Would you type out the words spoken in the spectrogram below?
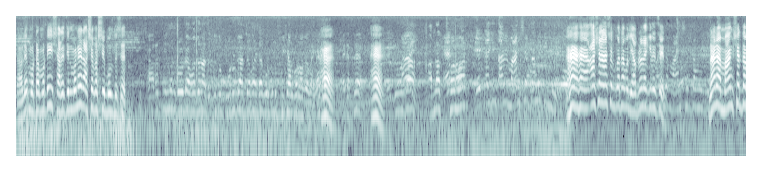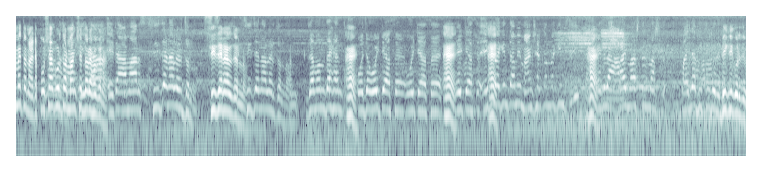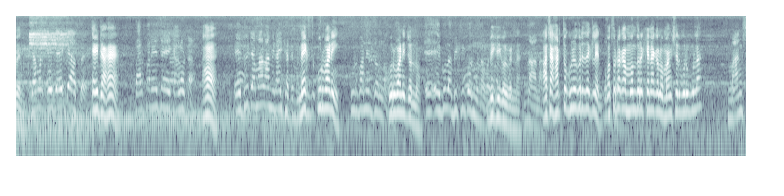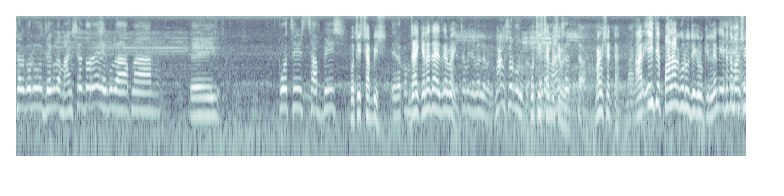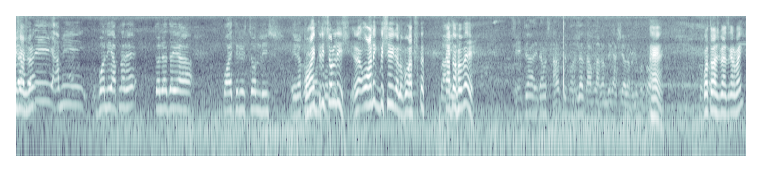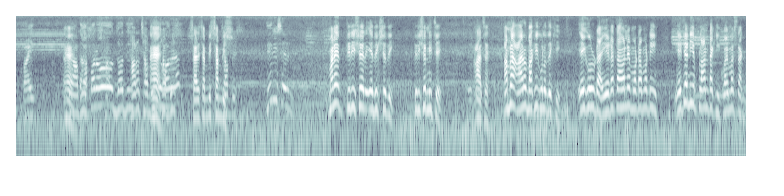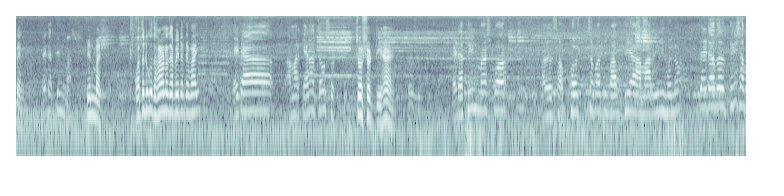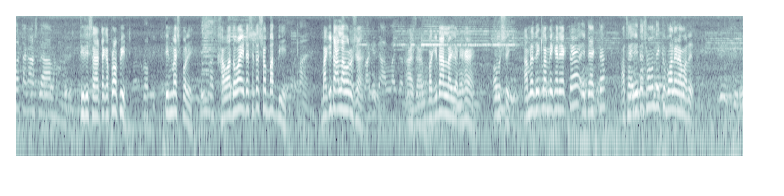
তাহলে মোটামুটি সাড়ে তিন মনের আশেপাশে বলতেছেন। সাড়ে তিন গরুটা ওজন আছে কিন্তু গরুটার যখন এটা গরু কিন্তু বিশাল বড় হবে হ্যাঁ। হ্যাঁ। আপনার ছয় এটা কিন্তু আমি মাংসের দামে হ্যাঁ হ্যাঁ আসেন আসেন কথা বলি আপনারা কিনেছেন? না না মাংসের দামে তো না এটা পোষা গরু তো আর মাংসের দরে হবে না। এটা আমার সিজনালের জন্য। সিজনাল জন্য। সিজনালের জন্য। যেমন দেখেন হ্যাঁ। ওই যে ওইটা আছে ওইটা আছে। এইটা আছে এগুলো কিন্তু আমি মাংসের জন্য কিনছি। এগুলো আড়াই মাস তিন মাস পাইলে বিক্রি করে বিক্রি করে দিবেন। যেমন এই যে এইটা আছে। এইটা হ্যাঁ। তারপরে এই যে এই কালোটা হ্যাঁ। এই দুইটা মাল আমি রাইখা দেবো। নেক্সট কুরবানি? কুরবানির জন্য। কুরবানির জন্য? এগুলা বিক্রি করব না বিক্রি করবেন না? না না। আচ্ছা হাট তো ঘুরে ঘুরে দেখলেন। কত টাকা মন ধরে কেনা গেল মাংসের গরুগুলা? মাংসের গরু যেগুলা মাংসের দরে এগুলা আপনার এই পঁচিশ ছাব্বিশ। পঁচিশ ছাব্বিশ? এরকম। যাই কেনা যায় আজকার ভাই? মাংসর গরুটা। পঁচিশ, ছাব্বিশ মাংসেরটা। মাংসেরটা। আর এই যে পালার গরু যেগুলো কিনলেন এটা তো মাংস হিসেবে আসবে আমি বলি আপনারে চলে যাইয়া পঁয়ত্রিশ চল্লিশ এরকম পঁয়ত্রিশ চল্লিশ? এটা অনেক বেশি হয়ে গেল এত ভাই। হবে? এটা এটা আমার সাড়ে তিন মহিলা দাম লাগান থেকে আশি হাজার হ্যাঁ। কত আসবে আজকার ভাই? ভাই হ্যাঁ। তারপরেও যদি হ্যাঁ। ছাব্বিশ। সাড়ে ছাব্বিশ ছাব্বিশ। তিরিশের মানে তিরিশের এদিক সেদিক তিরিশের নিচে। আচ্ছা আমরা আরও বাকিগুলো দেখি। এই গরুটা এটা তাহলে মোটামুটি এটা নিয়ে প্ল্যানটা কি? কয় মাস রাখবেন? এটা তিন মাস। তিন মাস। কতটুকু ধরানো যাবে এটাতে ভাই? এটা আমার কেনা চৌষট্টি। চৌষট্টি হ্যাঁ। চৌষট্টি। এটা তিন মাস পর সব খরচাপাতি বাদ দিয়ে আমার ই হলো এটা তিরিশ হাজার টাকা আসলে আলহামদুলিল্লাহ। তিরিশ হাজার টাকা প্রফিট প্রফিট তিন মাস পরে? খাওয়া দাওয়া এটা সেটা সব বাদ দিয়ে? হ্যাঁ। বাকিটা আল্লাহ ভরসা? বাকিটা আল্লাহ আচ্ছা বাকিটা আল্লাহ জানে হ্যাঁ অবশ্যই। আমরা দেখলাম এখানে একটা এটা একটা। আচ্ছা এটা সম্বন্ধে একটু বলেন আমাদের।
